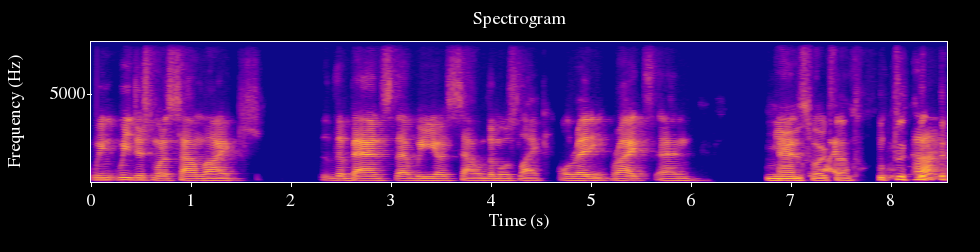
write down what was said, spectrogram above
we we just want to sound like the bands that we uh, sound the most like already, right? And Muse, and, for example. Huh? Muse,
